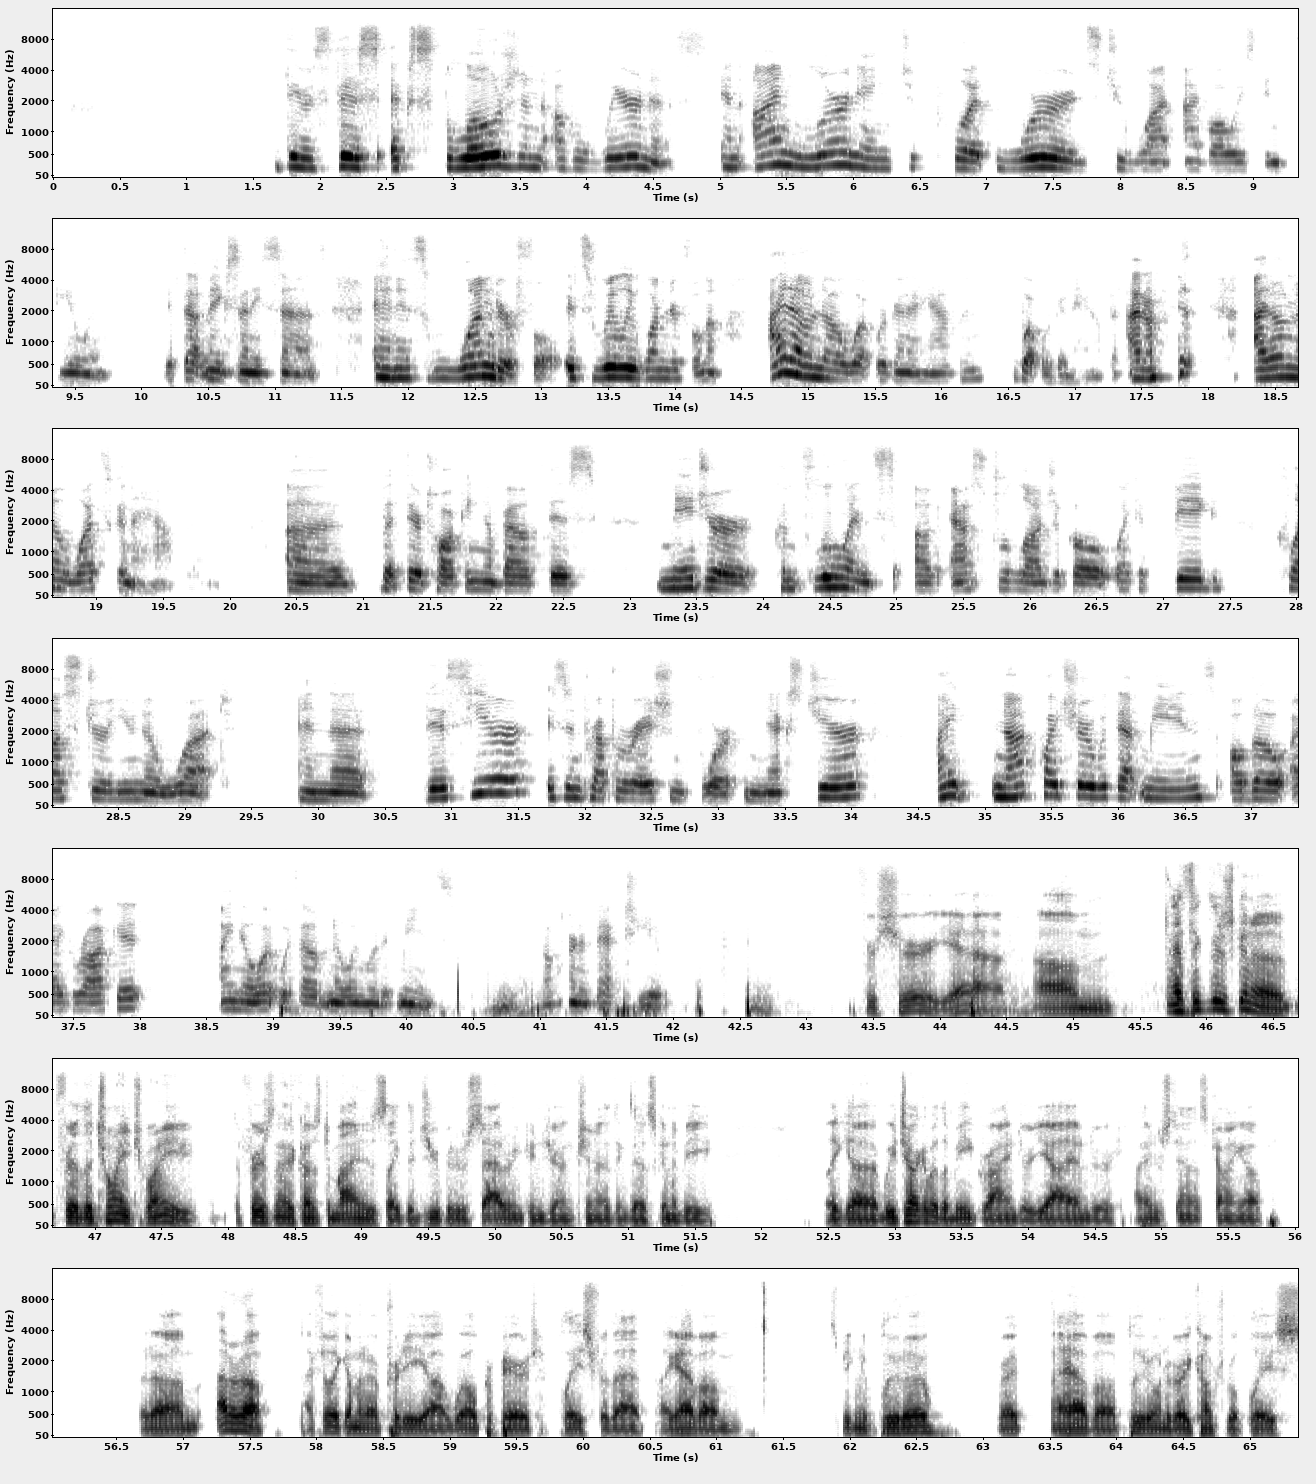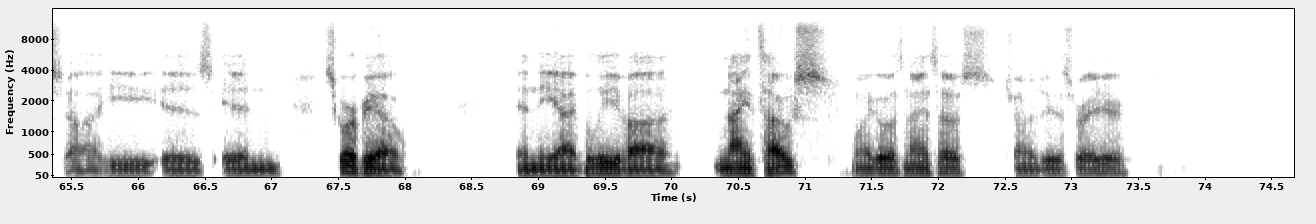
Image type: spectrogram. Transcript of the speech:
there's this explosion of awareness and i'm learning to put words to what i've always been feeling if that makes any sense. And it's wonderful. It's really wonderful. Now i don't know what we're going to happen what we're going to happen. I don't i don't know what's going to happen. Uh, but they're talking about this major confluence of astrological, like a big cluster, you know what, and that this year is in preparation for next year. I'm not quite sure what that means, although I grok it. I know it without knowing what it means. I'll turn it back to you. For sure, yeah. Um, I think there's gonna for the 2020. The first thing that comes to mind is like the Jupiter Saturn conjunction. I think that's gonna be like uh, we talk about the meat grinder. Yeah, I under I understand that's coming up, but um, I don't know. I feel like I'm in a pretty uh, well prepared place for that. I have um, speaking of Pluto, right? I have uh, Pluto in a very comfortable place. Uh, he is in Scorpio, in the I believe uh ninth house. Want to go with ninth house? Trying to do this right here.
